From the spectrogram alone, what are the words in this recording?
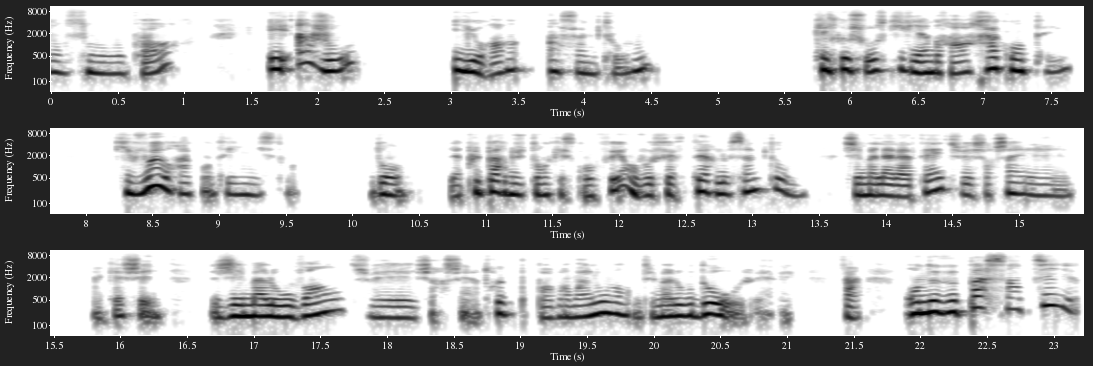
dans son corps, et un jour, il y aura un symptôme, quelque chose qui viendra raconter, qui veut raconter une histoire. Donc, la plupart du temps, qu'est-ce qu'on fait? On veut faire taire le symptôme. J'ai mal à la tête, je vais chercher un, cachet. J'ai mal au ventre, je vais chercher un truc pour pas avoir mal au ventre. J'ai mal au dos. Enfin, on ne veut pas sentir.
